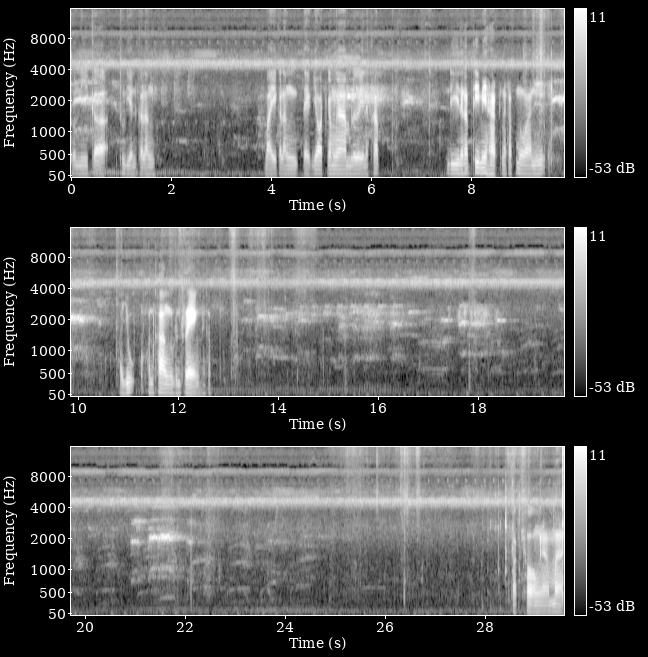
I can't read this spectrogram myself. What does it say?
ต้นนี้ก็ทุเรียนกำลัง ใบกำลังแตกยอดงามๆเลยนะครับ ดีนะครับที่ไม่หักนะครับเมื่อวานนี้พายุค่อนข้างรุนแรงนะครับักทองงามมาก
